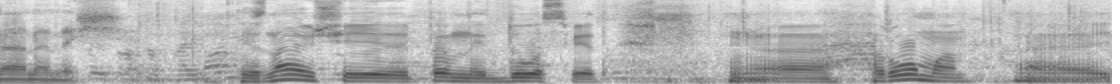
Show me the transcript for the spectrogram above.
поранених. І знаючи певний досвід е, Рома, е,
